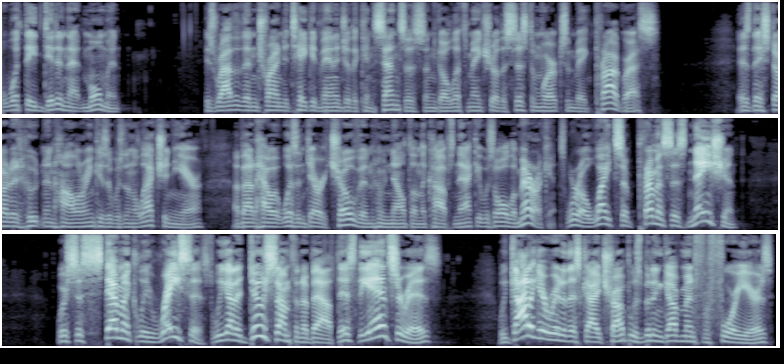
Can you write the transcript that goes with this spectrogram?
But what they did in that moment is rather than trying to take advantage of the consensus and go, let's make sure the system works and make progress, is they started hooting and hollering because it was an election year about how it wasn't Derek Chauvin who knelt on the cop's neck, it was all Americans. We're a white supremacist nation. We're systemically racist. We got to do something about this. The answer is we got to get rid of this guy, Trump, who's been in government for four years,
